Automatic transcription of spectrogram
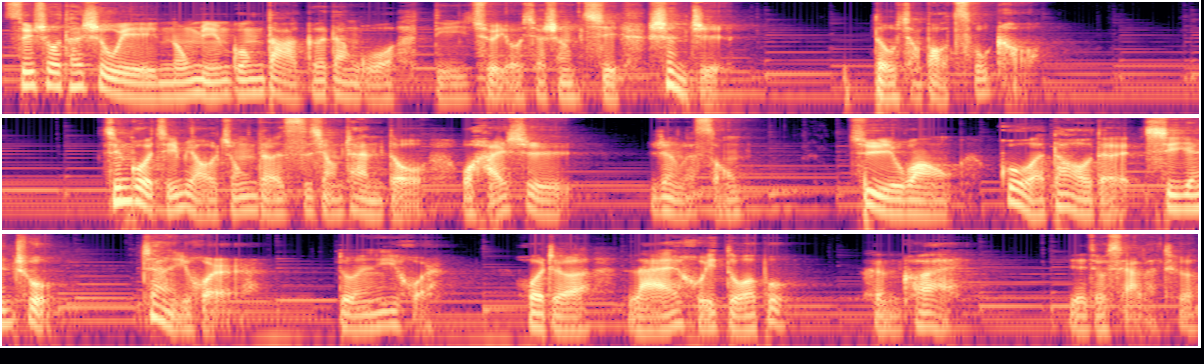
虽说他是位农民工大哥，但我的确有些生气，甚至都想爆粗口。经过几秒钟的思想战斗，我还是认了怂，去往过道的吸烟处站一会儿，蹲一会儿，或者来回踱步，很快也就下了车。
